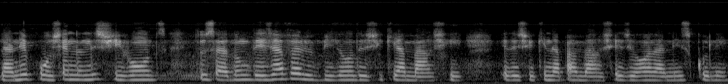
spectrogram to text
l'année prochaine, l'année suivante, tout ça. Donc déjà faire le bilan de ce qui a marché et de ce qui n'a pas marché durant l'année scolaire.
